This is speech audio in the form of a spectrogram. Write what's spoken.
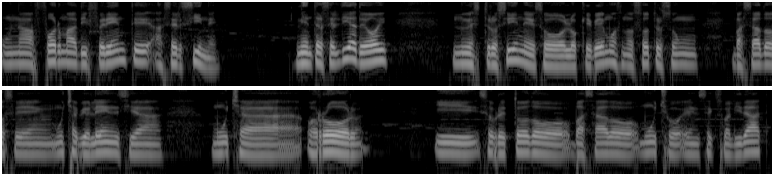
una forma diferente a hacer cine. Mientras el día de hoy nuestros cines o lo que vemos nosotros son basados en mucha violencia, mucha horror y sobre todo basado mucho en sexualidad,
